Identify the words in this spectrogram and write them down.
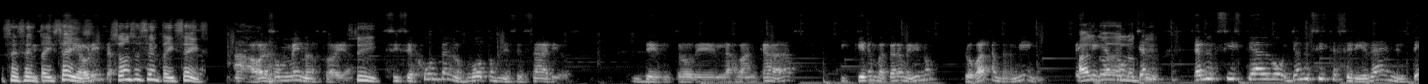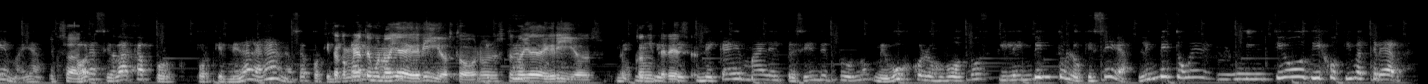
66, son 66. Ah, ahora son menos todavía. Sí. Si se juntan los votos necesarios dentro de las bancadas y quieren vacar a Merino, lo vacan también. algo ya, no, ya, no, existe algo, ya no existe seriedad en el tema, ya. Ahora se va acá por, porque me da la gana, o sea, porque... Se convierte en una olla de grillos todo, ¿no? Es una olla de grillos, me, con intereses. Me, cae mal el presidente de turno, me busco los votos y le invento lo que sea. Le invento, mintió, dijo que iba a crear.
